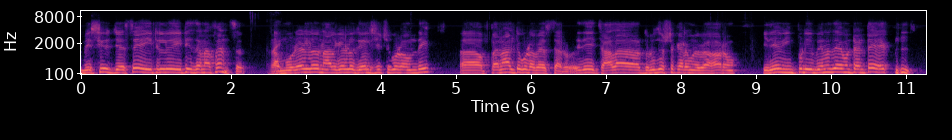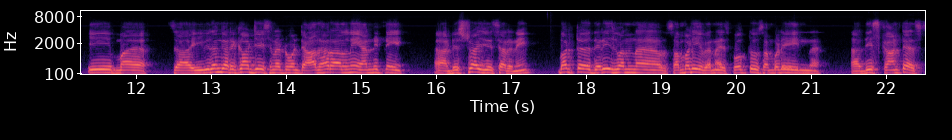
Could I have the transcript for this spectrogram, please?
మిస్యూజ్ చేస్తే it it is an offence. మూడేళ్ళు నాలుగేళ్ళు జైలు శిక్ష కూడా ఉంది. పెనాల్టీ కూడా వేస్తారు. ఇది చాలా దురదృష్టకరమైన వ్యవహారం. ఇదేమి ఇప్పుడు వినదేమిటంటే ఈ మ- ఈ విధంగా రికార్డ్ చేసినటువంటి ఆధారాలని అన్నిటినీ డిస్ట్రాయ్ చేశారని. But there is one somebody when I spoke to somebody in this contest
